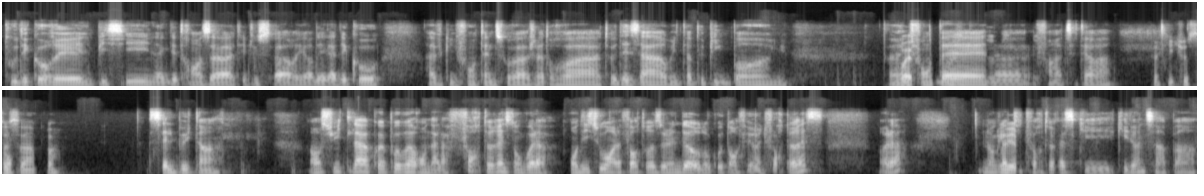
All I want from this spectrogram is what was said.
tout décoré, une piscine avec des transats et tout ça. Regardez la déco avec une fontaine sauvage à droite, des arbres, une table de ping-pong, euh, Ouais, une fontaine, ouais, euh, enfin, etc. Faire quelque chose de Bon. sympa. C'est le but, hein. Ensuite, là, comme on peut voir, on a la forteresse. Donc voilà, on dit souvent la forteresse de l'Ender, donc autant faire une forteresse. Voilà. Donc la Oui. petite forteresse qui, qui donne sympa, hein,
